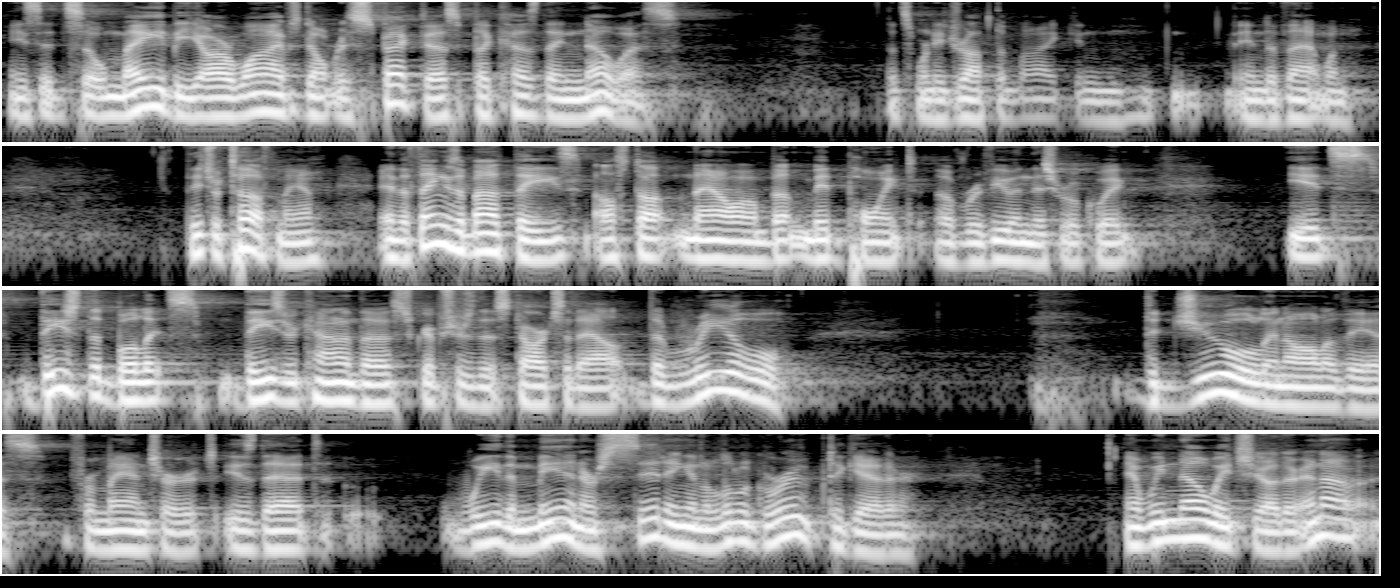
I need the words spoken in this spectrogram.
He said, So maybe our wives don't respect us because they know us. That's when he dropped the mic and end of that one. These are tough, man. And the things about these, I'll stop now on about midpoint of reviewing this real quick. It's these are the bullets, these are kind of the scriptures that starts it out. The real the jewel in all of this for Man Church is that we the men are sitting in a little group together and we know each other. And I,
